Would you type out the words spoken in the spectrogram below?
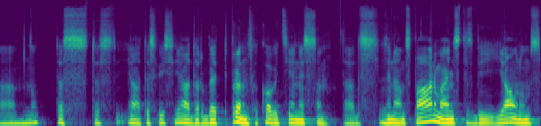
Nu, tas, tas, jā, tas viss jādara, bet, protams, ka Covid ienesa tādas zināmas pārmaiņas. Tas bija jaunums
